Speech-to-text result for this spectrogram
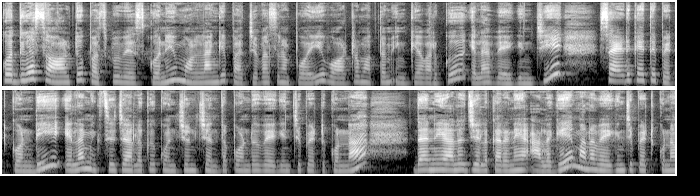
కొద్దిగా సాల్ట్ పసుపు వేసుకొని ముల్లంగి ముల్లంగి పచ్చివాసన పోయి వాటర్ మొత్తం ఇంకే వరకు ఇలా వేగించి సైడ్కి అయితే పెట్టుకోండి. ఇలా మిక్సీ జార్లకు కొంచెం చింతపండు వేగించి పెట్టుకున్న ధనియాలు జీలకర్రని అలాగే మనం వేగించి పెట్టుకున్న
